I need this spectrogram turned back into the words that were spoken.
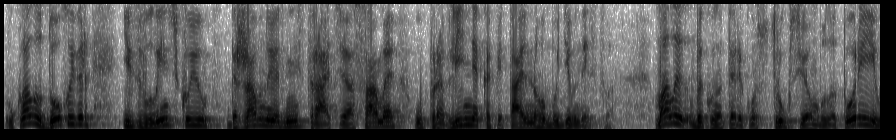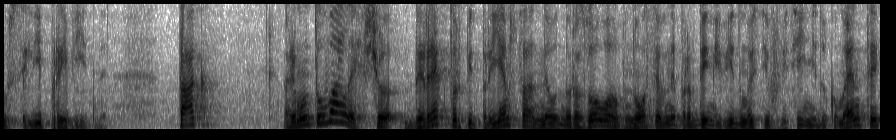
уклало договір із Волинською державною адміністрацією, а саме управління капітального будівництва. Мали виконати реконструкцію амбулаторії у селі Привітне. Так, Ремонтували, що директор підприємства неодноразово вносив неправдиві відомості в офіційні документи,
